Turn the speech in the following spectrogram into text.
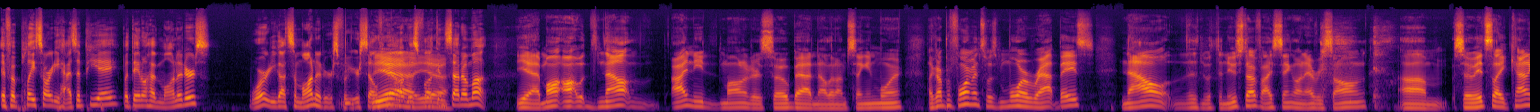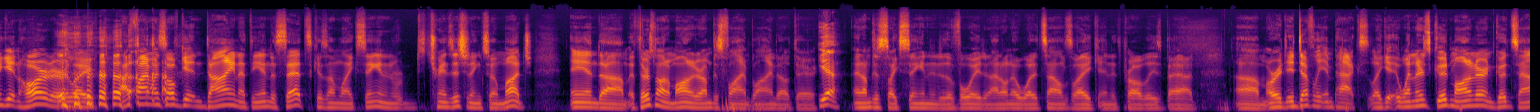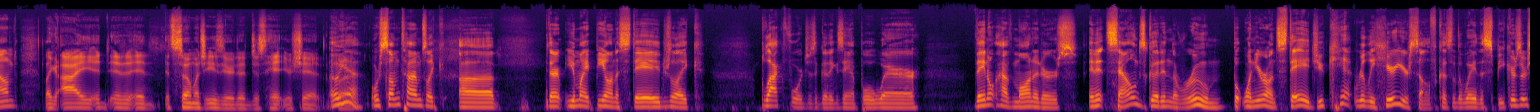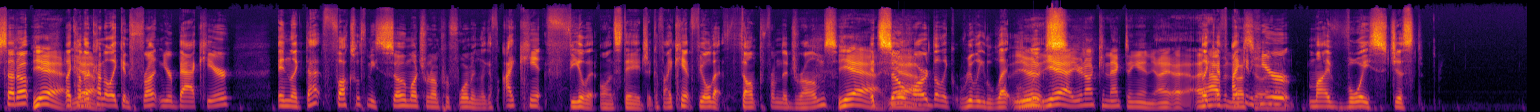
if a place already has a PA but they don't have monitors, word, you got some monitors for yourself Yeah, now. Just yeah. fucking set them up. Yeah, mo- uh, now I need monitors so bad now that I'm singing more. Like our performance was more rap based. Now the, with the new stuff, I sing on every song. Um, so it's like kind of getting harder. Like I find myself getting dying at the end of sets because I'm like singing and transitioning so much. And um, if there's not a monitor, I'm just flying blind out there. Yeah. And I'm just like singing into the void, and I don't know what it sounds like, and it probably is bad. Um, or it, it definitely impacts. Like it, when there's good monitor and good sound, like I, it, it, it, it's so much easier to just hit your shit. Oh But- yeah. Or sometimes like uh there you might be on a stage like Black Forge is a good example where they don't have monitors and it sounds good in the room, but when you're on stage, you can't really hear yourself because of the way the speakers are set up. Yeah, Like how they're kind of like in front and you're back here. And like that fucks with me so much when I'm performing. Like if I can't feel it on stage, like if I can't feel that thump from the drums, Yeah, it's so yeah. hard to like really let You're, loose yeah, you're not connecting in. I, I, I like if I can hear my voice just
